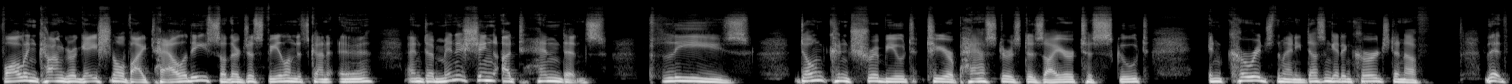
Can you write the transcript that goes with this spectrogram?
Falling congregational vitality, so they're just feeling it's kind of eh, and diminishing attendance. Please don't contribute to your pastor's desire to scoot. Encourage the man. He doesn't get encouraged enough. That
